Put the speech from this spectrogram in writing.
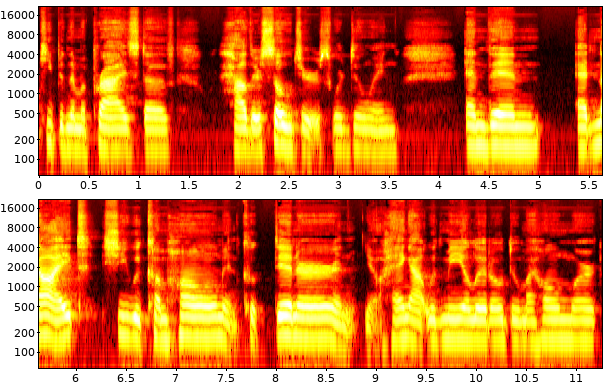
keeping them apprised of how their soldiers were doing. And then at night she would come home and cook dinner and you know hang out with me a little do my homework.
